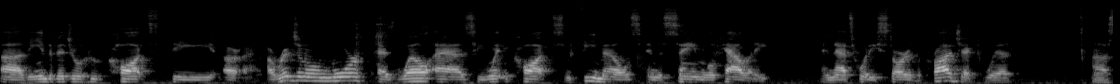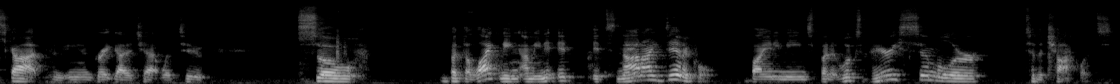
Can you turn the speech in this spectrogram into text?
uh, the individual who caught the uh, original morph, as well as he went and caught some females in the same locality. And that's what he started the project with. Uh, Scott, who you know, great guy to chat with too. So but the lightning, I mean, it it's not identical by any means, but it looks very similar to the chocolates.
